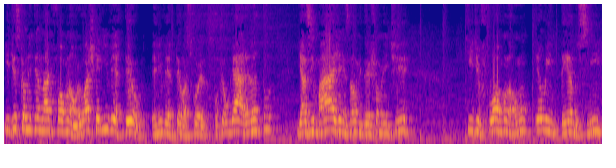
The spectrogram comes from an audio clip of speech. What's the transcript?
E disse que eu não entendo nada de Fórmula 1. Eu acho que ele inverteu, ele inverteu as coisas, porque eu garanto, e as imagens não me deixam mentir, que de Fórmula 1 eu entendo sim.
